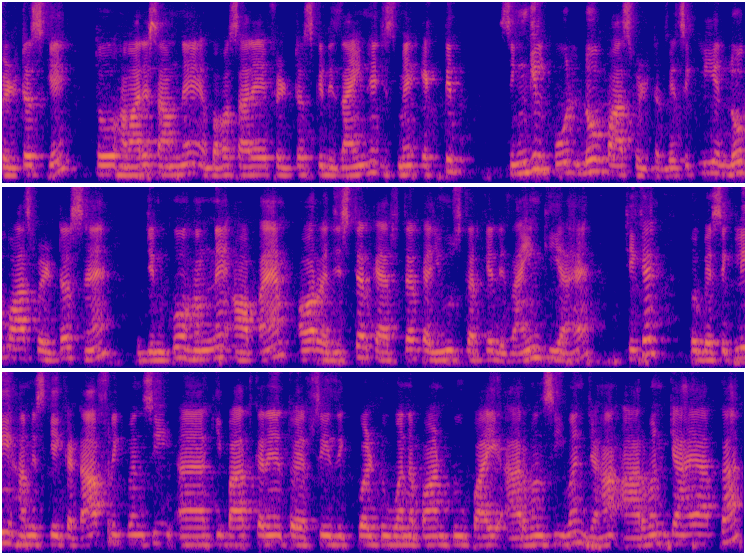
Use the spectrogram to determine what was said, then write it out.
फिल्टर्स के तो हमारे सामने बहुत सारे फिल्टर्स के डिज़ाइन है, जिसमें active single pole low pass filter basically ये लो पास फिल्टर्स हैं, जिनको हमने ऑप एम्प और रजिस्टर कैपेसिटर का यूज़ करके डिज़ाइन किया है, ठीक है? तो बेसिकली हम इसकी कट ऑफ़ फ्रीक्वेंसी की बात करें तो F C is equal to one upon two pi R one C one जहाँ आर वन क्या है आपका?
